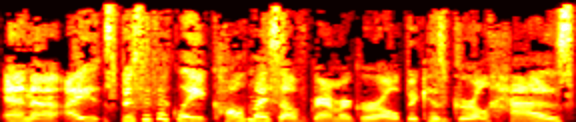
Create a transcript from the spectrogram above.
And uh, I specifically called myself grammar girl because girl has,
